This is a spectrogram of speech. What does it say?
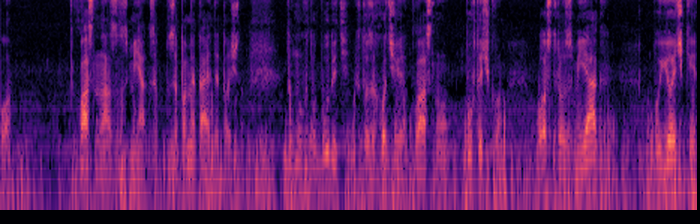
О, класна назва Зміяк. Зап- Запам'ятайте точно. Тому хто буде, хто захоче класну бухточку, остров Зміяк, буйочки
